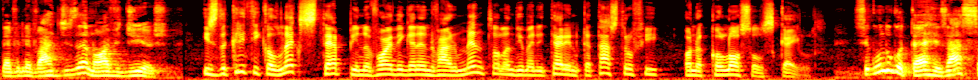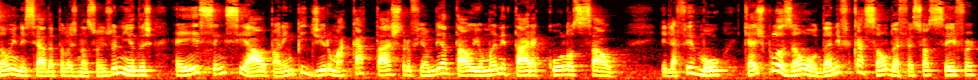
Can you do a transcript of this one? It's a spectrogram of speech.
deve levar 19 dias. Is the critical next step in avoiding an environmental and humanitarian catastrophe on a colossal scale. Segundo Guterres, a ação iniciada pelas Nações Unidas é essencial para impedir uma catástrofe ambiental e humanitária colossal. Ele afirmou que a explosão ou danificação do FSO Safer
